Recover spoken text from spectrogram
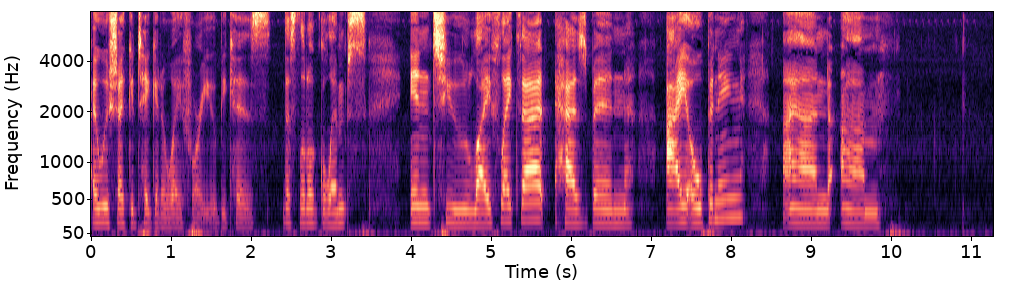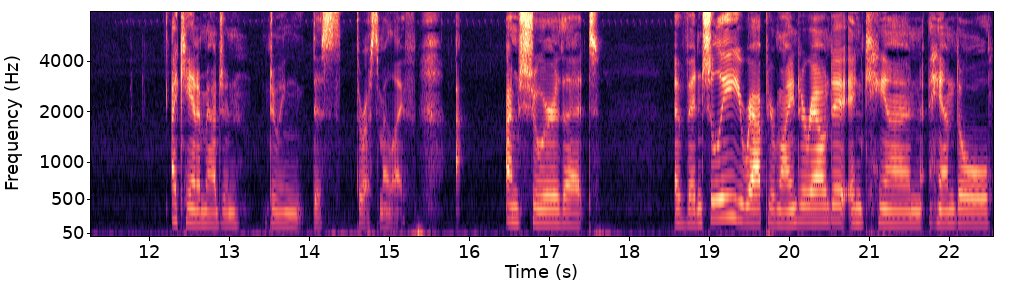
I wish I could take it away for you because this little glimpse into life like that has been eye opening and um, I can't imagine doing this the rest of my life. I'm sure that eventually you wrap your mind around it and can handle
